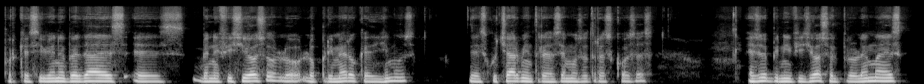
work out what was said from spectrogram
porque si bien es verdad, es, es beneficioso lo, lo, primero que dijimos, de escuchar mientras hacemos otras cosas. Eso es beneficioso. El problema es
